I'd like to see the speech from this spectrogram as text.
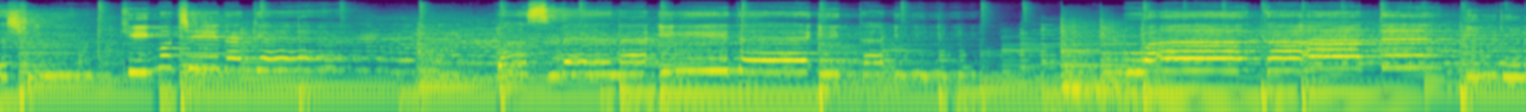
優しい気持ちだけ。忘れないでいたい。わかっているの。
